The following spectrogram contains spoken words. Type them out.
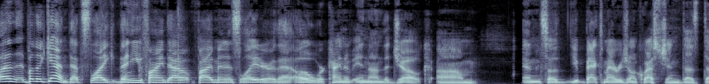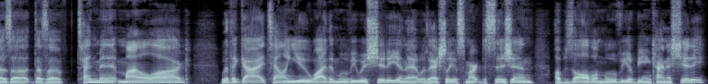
and, but again, that's like then you find out five minutes later that oh we're kind of in on the joke. Um, and so you, back to my original question: Does does a does a ten minute monologue with a guy telling you why the movie was shitty and that it was actually a smart decision absolve a movie of being kind of shitty?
